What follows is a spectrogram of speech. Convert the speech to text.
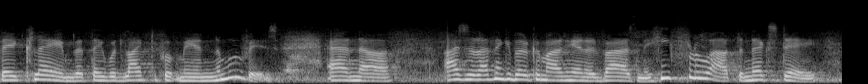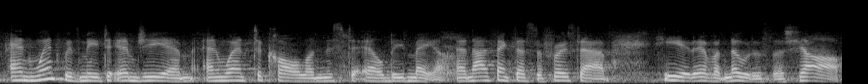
They claim that they would like to put me in the movies. And uh, I said, I think you better come out here and advise me. He flew out the next day and went with me to MGM and went to call on Mr. L.B. Mayer. And I think that's the first time he had ever noticed a sharp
